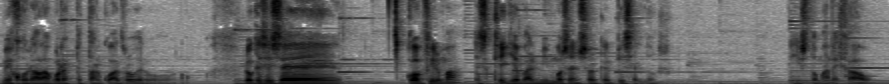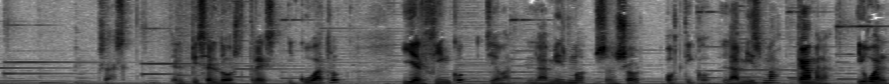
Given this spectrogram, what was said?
mejoraba con respecto al 4, pero no, lo que sí se confirma es que lleva el mismo sensor que el Pixel 2. Y esto dejado. O sea, el Pixel 2, 3 y 4 y el 5 llevan la misma sensor óptico, la misma cámara, igual.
